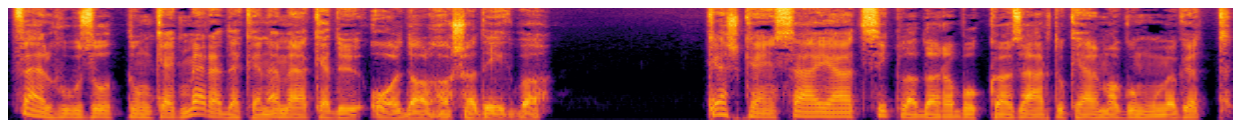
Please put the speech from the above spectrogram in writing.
felhúzódtunk egy meredeken emelkedő oldalhasadékba. Keskeny száját szikladarabokkal zártuk el magunk mögött,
